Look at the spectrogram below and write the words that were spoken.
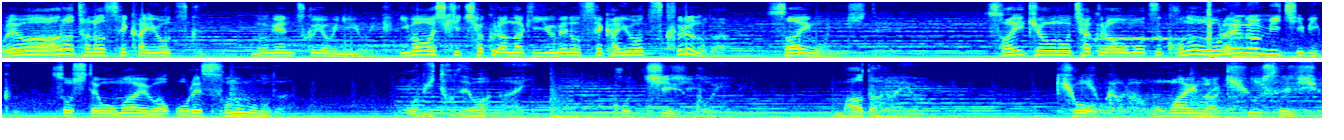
俺は新たな世界を作る。無限つくよみにより忌まわしきチャクラなき夢の世界を作るのだ。最後にして最強のチャクラを持つこの俺が導く。そしてお前は俺そのものだ。オビトではない。こっちへ来い。まだらよ。今日からお前が救世主だ。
